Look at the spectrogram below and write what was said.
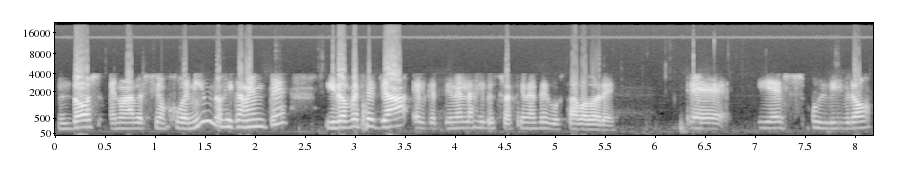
dos en una versión juvenil, lógicamente, y dos veces ya el que tiene las ilustraciones de Gustavo Doré. Eh, y es un libro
